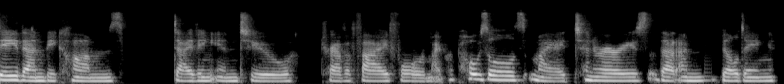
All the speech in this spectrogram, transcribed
day then becomes diving into Travefy for my proposals, my itineraries that I'm building,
